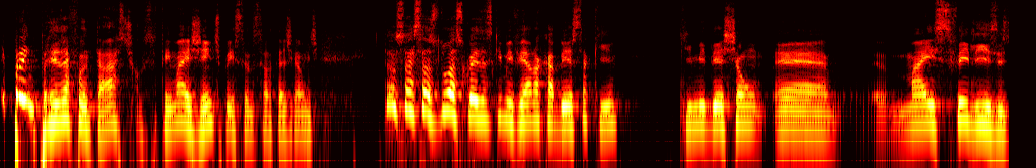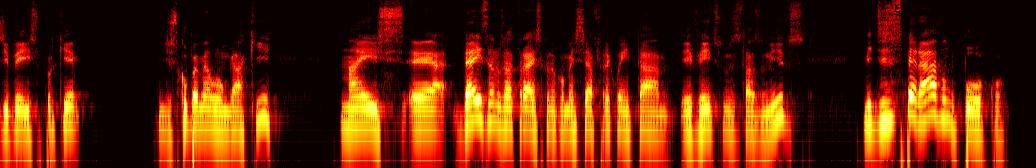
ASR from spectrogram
E para a empresa é fantástico, você tem mais gente pensando estrategicamente. Então são essas duas coisas que me vieram à cabeça aqui, que me deixam é, mais felizes de ver isso, porque, desculpa me alongar aqui, mas é, dez anos atrás, quando eu comecei a frequentar eventos nos Estados Unidos, me desesperava um pouco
